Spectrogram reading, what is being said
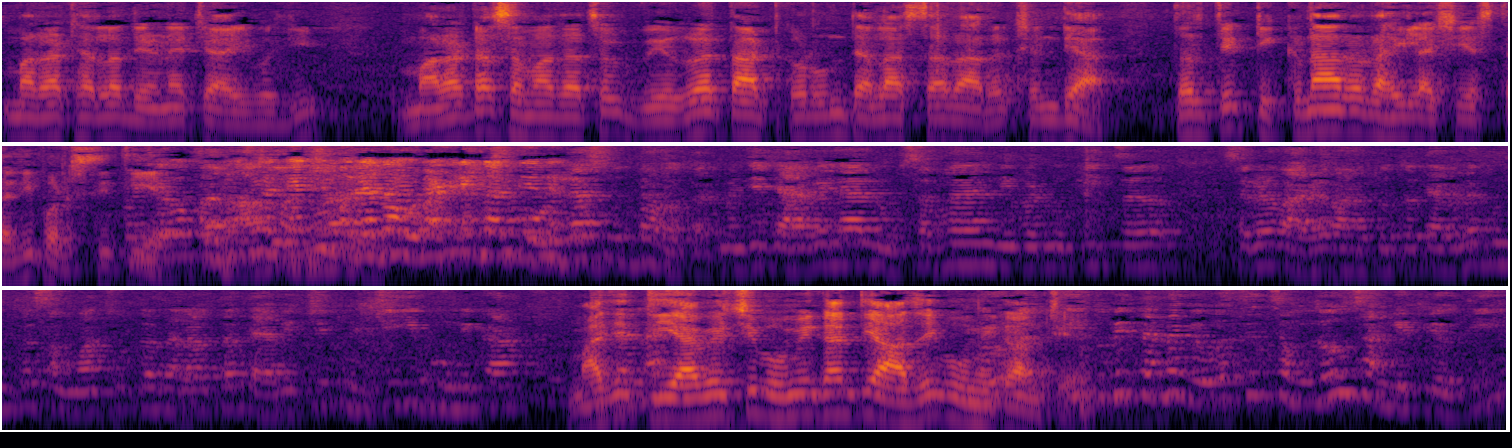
मराठ्याला देण्याच्या ऐवजी मराठा समाजाचं वेगळं ताट करून त्याला असणारं आरक्षण द्या तर ते टिकणारं राहील अशी असणारी परिस्थिती आहे. सगळं वारं वाहत होतं. त्यावेळेला तुमचा संवाद सुद्धा झाला होता. त्यावेळेची तुमची ही भूमिका माझी ती यावेळची भूमिका आणि ती आजही भूमिका आमची. आहे. तुम्ही त्यांना व्यवस्थित समजावून सांगितली होती.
